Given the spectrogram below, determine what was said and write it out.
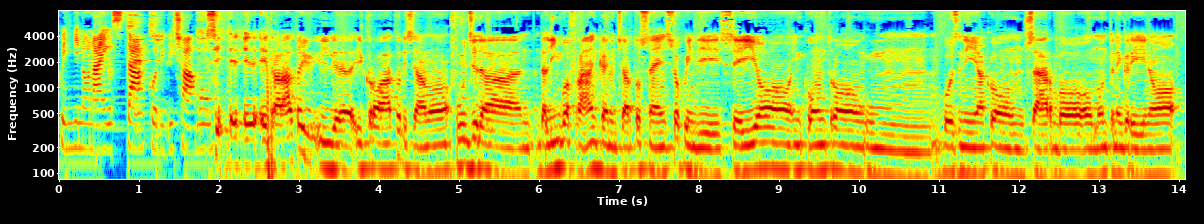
quindi non hai ostacoli, diciamo. Sì, e, e tra l'altro il, il, il, croato, diciamo, funge da, da, lingua franca in un certo senso, quindi se io incontro un bosniaco, un serbo o un montenegrino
